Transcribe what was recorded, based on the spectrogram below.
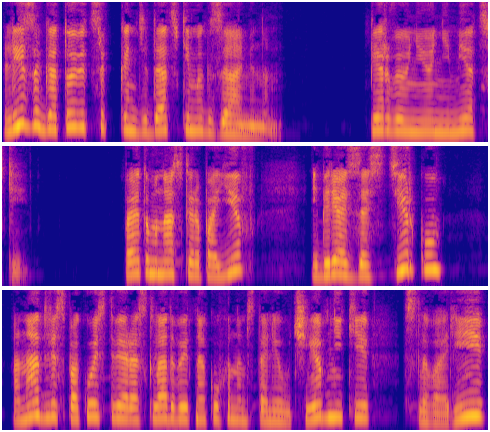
Лиза готовится к кандидатским экзаменам. Первый у нее немецкий. Поэтому, наскоро поев и берясь за стирку, Она для спокойствия раскладывает на кухонном столе учебники, словари,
